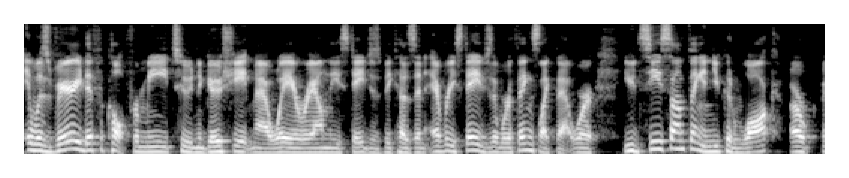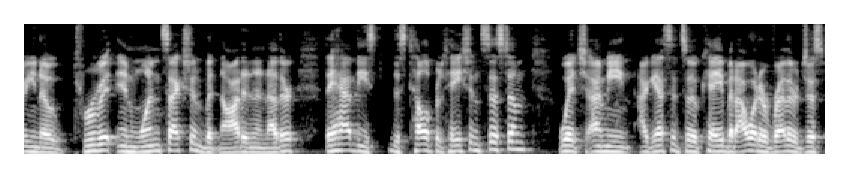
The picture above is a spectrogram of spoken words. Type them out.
it was very difficult for me to negotiate my way around these stages because in every stage there were things like that where you'd see something and you could walk or you know through it in one section but not in another. They have these this teleportation system, which I mean I guess it's okay, but I would have rather just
